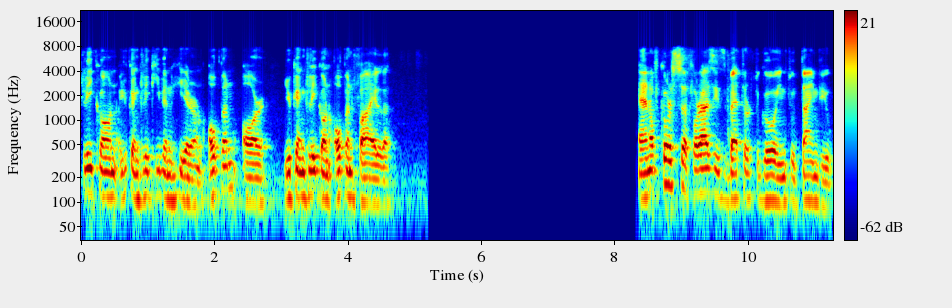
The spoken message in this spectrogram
click on, you can click even here on open or you can click on open file. And of course, uh, for us, it's better to go into time view.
